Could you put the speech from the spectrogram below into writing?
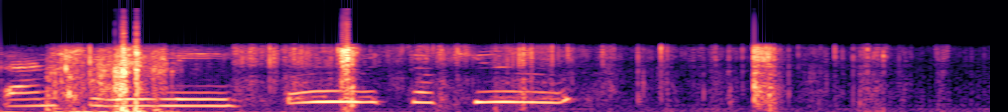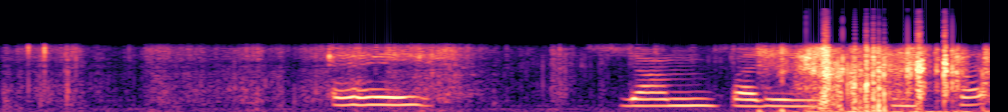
Then she gave me oh, it's so cute. a Zumbuddy clip,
